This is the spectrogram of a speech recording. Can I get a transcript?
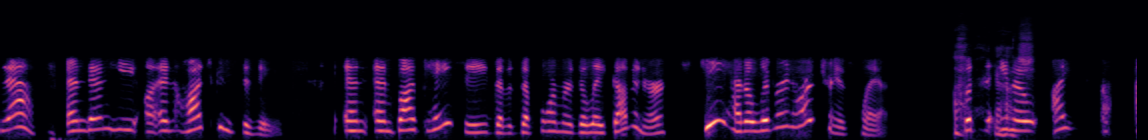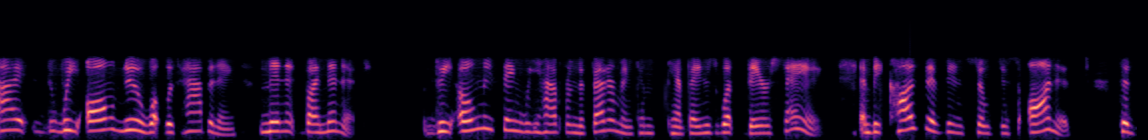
Yeah, and then he uh, and Hodgkin's disease, and and Bob Casey, the the former the late governor, he had a liver and heart transplant. Oh, but the, you know, I I we all knew what was happening minute by minute. the only thing we have from the Fetterman com- campaign is what they're saying. And because they've been so dishonest since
